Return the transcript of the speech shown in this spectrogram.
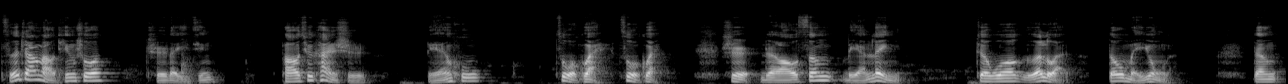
慈长老听说，吃了一惊，跑去看时，连呼：“作怪，作怪！是老僧连累你，这窝鹅卵。”都没用了，等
